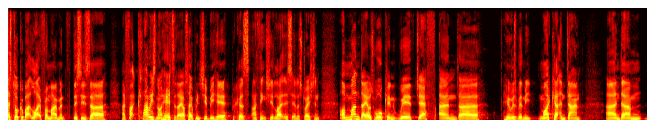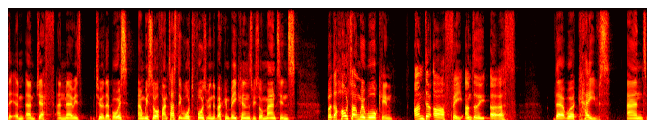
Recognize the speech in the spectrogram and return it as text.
Let's talk about light for a moment. This is, uh, in fact, Chloe's not here today. I was hoping she'd be here because I think she'd like this illustration. On Monday, I was walking with Jeff and uh, who was with me? Micah and Dan. And um, the, um, um, Jeff and Mary's two of their boys. And we saw fantastic waterfalls. We were in the Brecon Beacons. We saw mountains. But the whole time we we're walking, under our feet, under the earth, there were caves and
